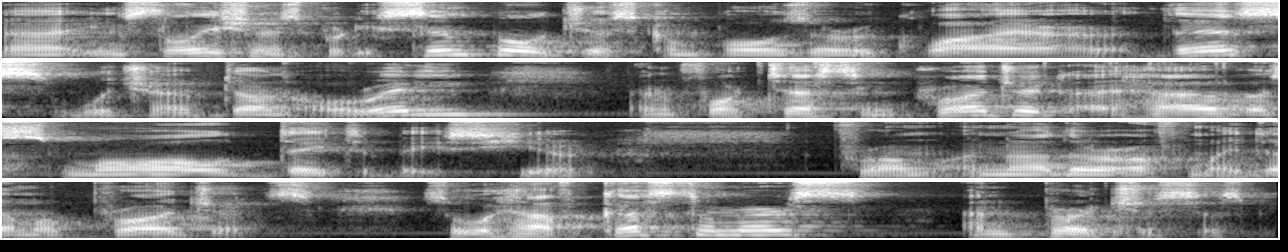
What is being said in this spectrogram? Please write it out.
Uh, installation is pretty simple, just composer require this, which I've done already. And for testing project, I have a small database here from another of my demo projects. So we have customers and purchases.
